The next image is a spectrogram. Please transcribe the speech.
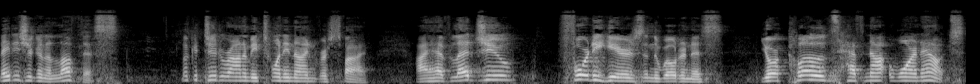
Ladies, you're going to love this. Look at Deuteronomy 29, verse 5. I have led you 40 years in the wilderness. Your clothes have not worn out,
